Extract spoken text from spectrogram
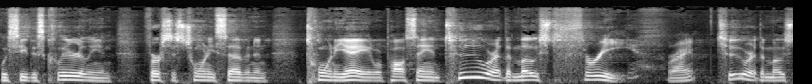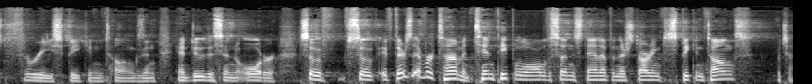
We see this clearly in verses 27 and 28, where Paul's saying, Two or at the most three, right? two or at the most three speak in tongues and, and do this in order. So if, so if there's ever a time and 10 people all of a sudden stand up and they're starting to speak in tongues, which I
